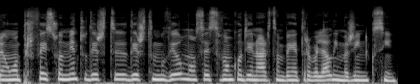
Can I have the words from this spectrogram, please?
a um aperfeiçoamento deste, deste modelo? Não sei se vão continuar também a trabalhar, imagino que sim.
